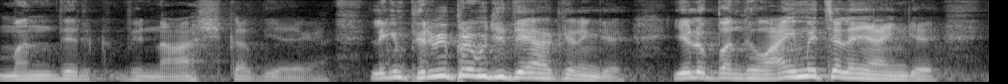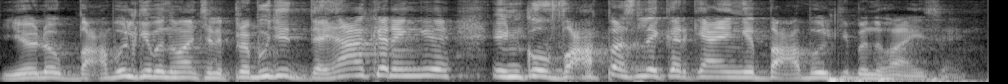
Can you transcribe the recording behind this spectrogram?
मंदिर विनाश कर दिया जाएगा। लेकिन फिर भी प्रभु जी दया करेंगे। ये लोग बंधुआई में चले जाएँगे। ये लोग बाबुल की बंधुआई चले प्रभु जी दया करेंगे। इनको वापस लेकर के आएँगे बाबुल की बंधुआई से।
